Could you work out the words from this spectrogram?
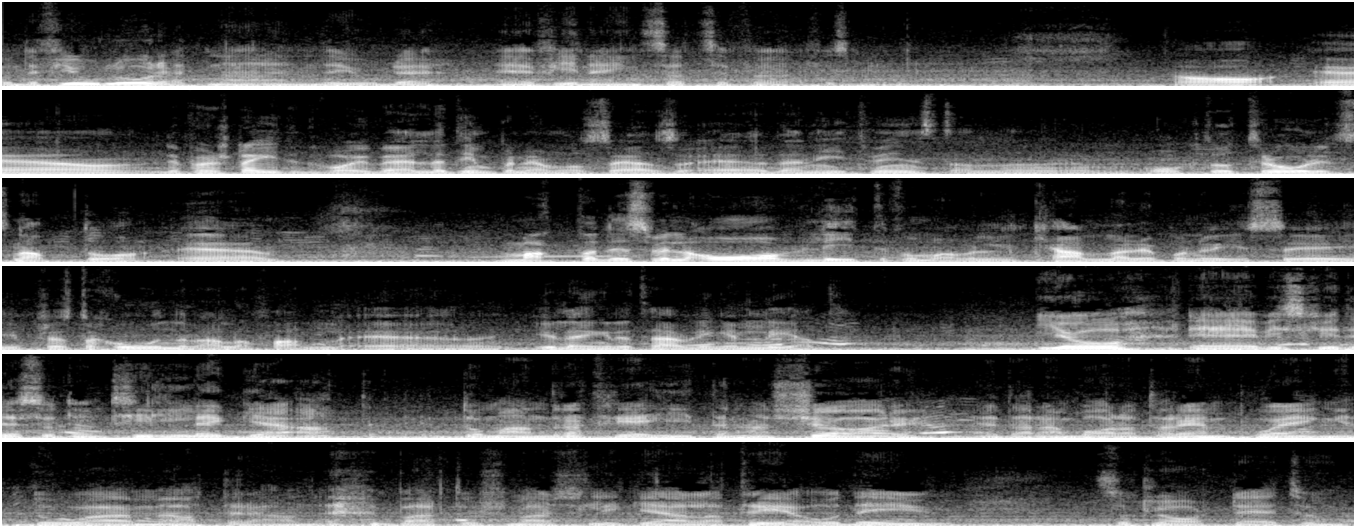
under fjolåret när han ändå gjorde fina insatser för, för Smederna. Ja, eh, det första hitet var ju väldigt imponerande måste jag säga. Eh, den hitvinsten eh, åkte otroligt snabbt då. Eh, mattades väl av lite får man väl kalla det på något vis i prestationen i alla fall. Eh, ju längre tävlingen led. Ja, eh, vi ska ju dessutom tillägga att de andra tre hiten han kör, eh, där han bara tar en poäng, då möter han Bartosz Marslik i alla tre och det är ju såklart eh, tungt.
